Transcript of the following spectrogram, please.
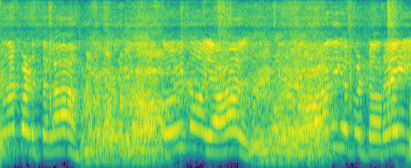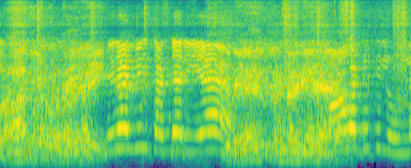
குணப்படுத்தலாம். தொய் நோயால் பாதிக்கப்பட்டோரை விரைவில் கண்டறிய மாவட்டத்தில் உள்ள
